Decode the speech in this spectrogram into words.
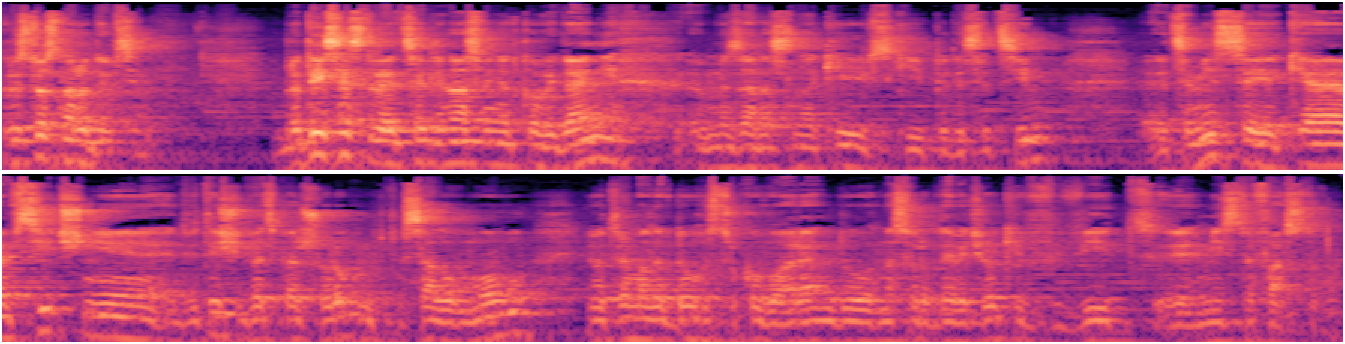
Христос народився. Брати і сестри, це для нас винятковий день. Ми зараз на Київській 57. Це місце, яке в січні 2021 року ми підписали умову і отримали довгострокову оренду на 49 років від е, міста Фастова.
